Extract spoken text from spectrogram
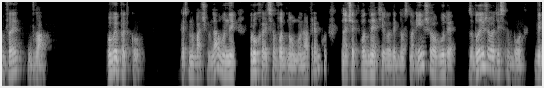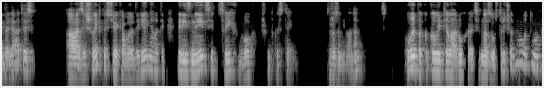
v2. У випадку, ось ми бачимо, да, вони рухаються в одному напрямку, значить одне тіло відносно іншого буде зближуватись або віддалятись а зі швидкістю, яка буде дорівнювати різниці цих двох швидкостей. Зрозуміло, да? У випадку, коли тіла рухаються назустріч одне одному,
